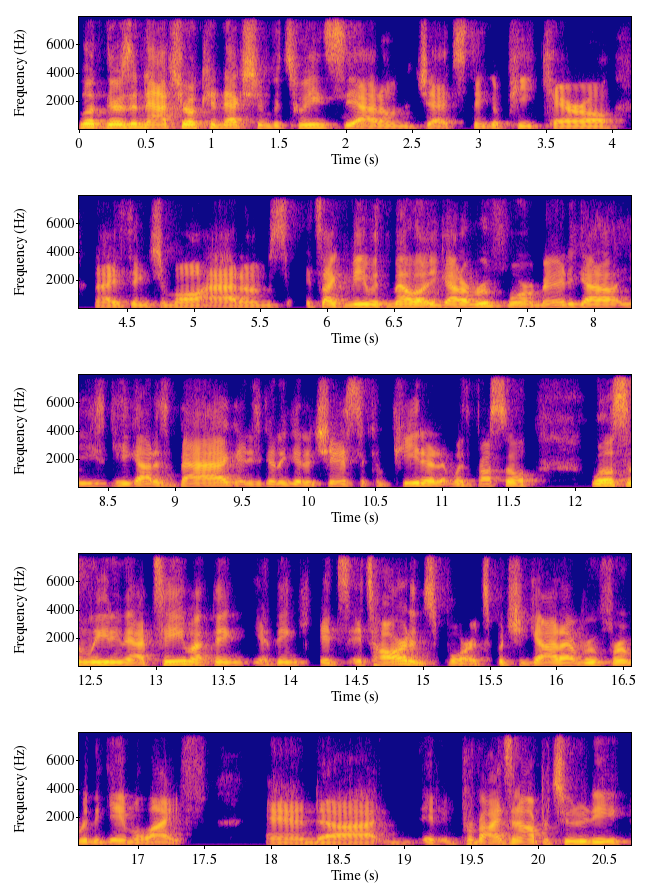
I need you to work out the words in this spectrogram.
Look, there's a natural connection between Seattle and the Jets. Think of Pete Carroll. Now you think Jamal Adams. It's like me with Melo. You got to root for him, man. He got he, he got his bag, and he's going to get a chance to compete at with Russell Wilson leading that team, I think I think it's it's hard in sports, but you got to root for him in the game of life, and uh, it provides an opportunity,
